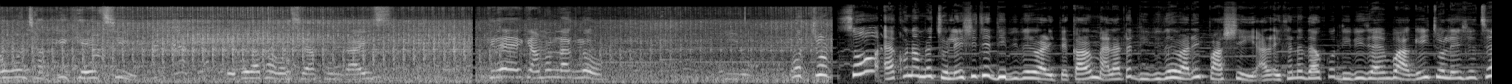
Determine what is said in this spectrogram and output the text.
এমন ঝাঁকি খেয়েছি। পেটে ব্যথা করছে এখন গাইস কিরে কেমন লাগল? প্রচুর। সো এখন আমরা চলে এসেছি দিদিদের বাড়িতে, কারণ মেলাটা দিদিদের বাড়ির পাশেই। আর এখানে দেখো, দিদি জাইম্বু আগেই চলে এসেছে।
